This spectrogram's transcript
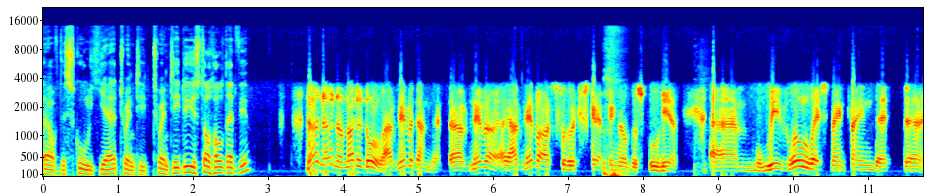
of the school year 2020. Do you still hold that view? No, no, no, not at all. I've never done that. I've never, I've never asked for the scrapping of the school year. Um, we've always maintained that uh,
